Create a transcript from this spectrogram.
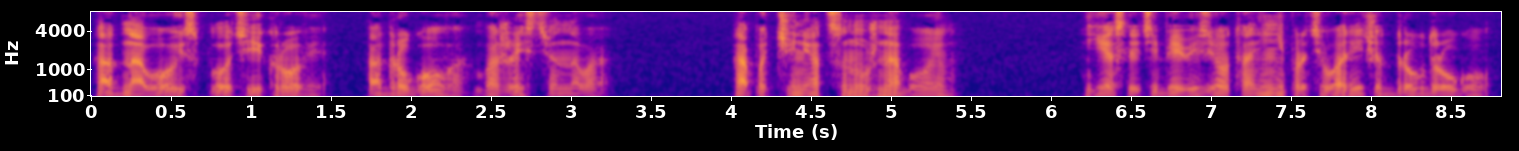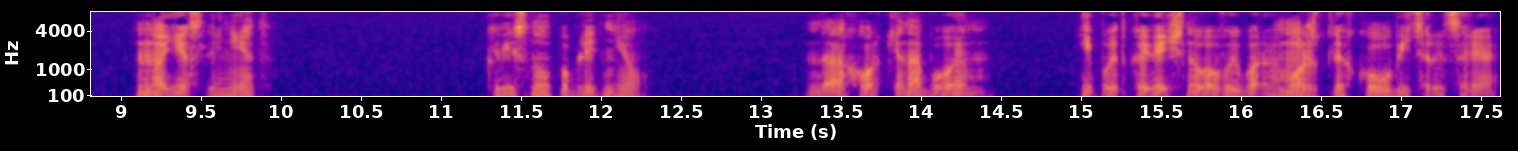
Одного из плоти и крови, а другого — божественного. А подчиняться нужно обоим. Если тебе везет, они не противоречат друг другу, но если нет...» Квиснелл побледнел. «Да, Хоркин, обоим» и пытка вечного выбора может легко убить рыцаря.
